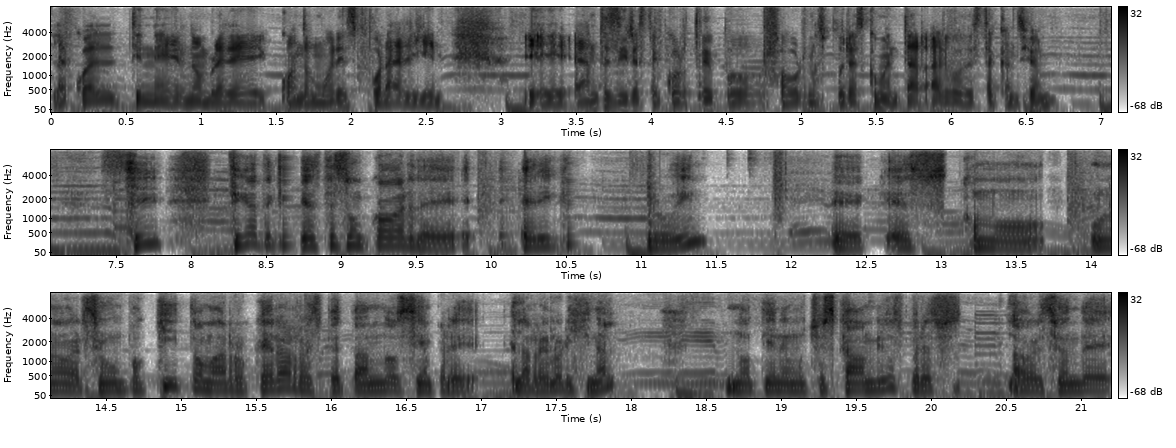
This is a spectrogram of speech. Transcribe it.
la cual tiene el nombre de Cuando mueres por alguien. Eh, antes de ir a este corte, por favor, ¿nos podrías comentar algo de esta canción? Sí, fíjate que este es un cover de Eric Rubin, eh, es como una versión un poquito más rockera, respetando siempre el arreglo original. No tiene muchos cambios, pero es la versión de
